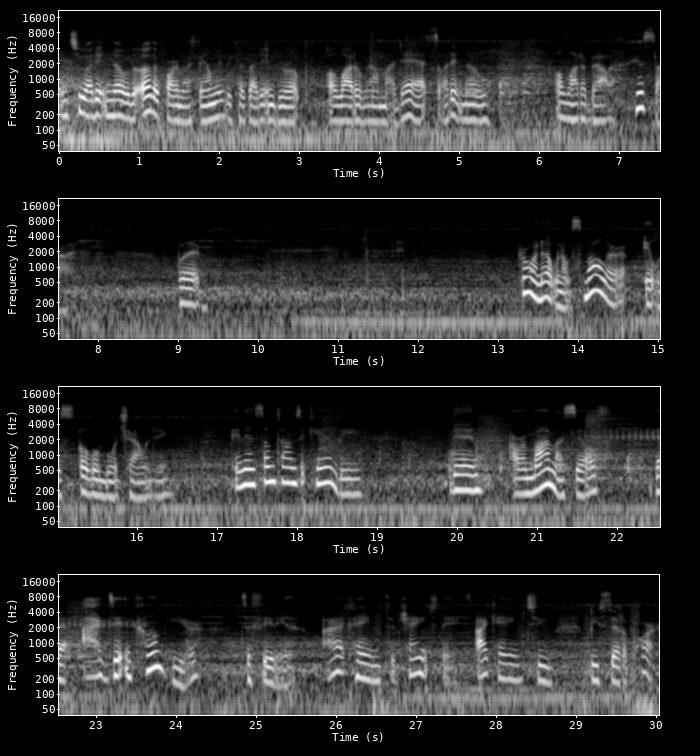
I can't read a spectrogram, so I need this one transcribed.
And two, I didn't know the other part of my family because I didn't grow up a lot around my dad, so I didn't know a lot about his side. But growing up when I was smaller, it was a little more challenging. And then sometimes it can be. Then I remind myself that I didn't come here to fit in. I came to change things. I came to be set apart.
